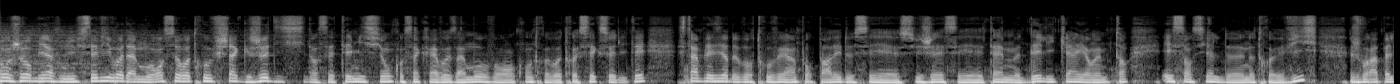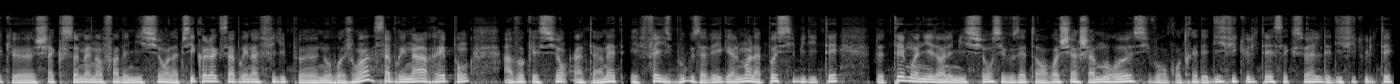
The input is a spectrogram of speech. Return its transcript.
Bonjour, bienvenue, c'est Vivre d'amour. On se retrouve chaque jeudi dans cette émission consacrée à vos amours, vos rencontres, votre sexualité. C'est un plaisir de vous retrouver hein, pour parler de ces sujets, ces thèmes délicats et en même temps essentiels de notre vie. Je vous rappelle que chaque semaine en fin d'émission, la psychologue Sabrina Philippe euh, nous rejoint. Sabrina répond à vos questions Internet et Facebook. Vous avez également la possibilité de témoigner dans l'émission si vous êtes en recherche amoureuse, si vous rencontrez des difficultés sexuelles, des difficultés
